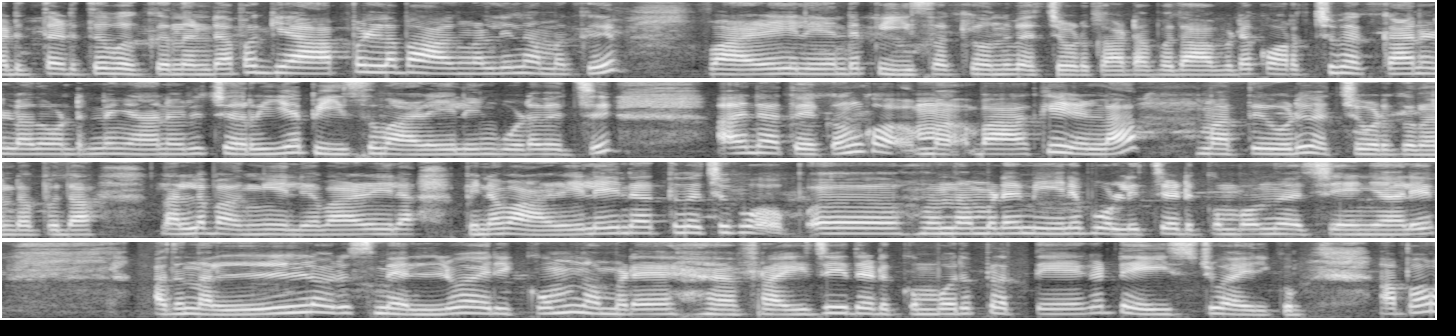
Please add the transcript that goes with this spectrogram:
അടുത്തടുത്ത് വെക്കുന്നുണ്ട്. അപ്പോൾ ഗ്യാപ്പുള്ള ഭാഗങ്ങളിൽ നമുക്ക് വാഴയിലേന്റെ പീസൊക്കെ ഒന്ന് വെച്ച് കൊടുക്കാം കേട്ടോ. അപ്പോൾ അത് അവിടെ കുറച്ച് വെക്കാനുള്ളത് കൊണ്ട് തന്നെ ഞാനൊരു ചെറിയ പീസ് വാഴയിലയും കൂടെ വെച്ച് അതിന്റെ അകത്തേക്കും ബാക്കിയുള്ള മത്തി കൂടി വെച്ച് കൊടുക്കുന്നുണ്ട്. അപ്പോൾ ഇതാ നല്ല ഭംഗിയില്ലേ വാഴയില? പിന്നെ വാഴയിലേന്റെ അകത്ത് വെച്ച് നമ്മുടെ മീൻ പൊള്ളിച്ചെടുക്കുമ്പോൾ എന്ന് വെച്ച് കഴിഞ്ഞാൽ അത് നല്ലൊരു സ്മെല്ലും ആയിരിക്കും. നമ്മുടെ ഫ്രൈ ചെയ്തെടുക്കുമ്പോൾ ഒരു പ്രത്യേക ടേസ്റ്റും ആയിരിക്കും. അപ്പോൾ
